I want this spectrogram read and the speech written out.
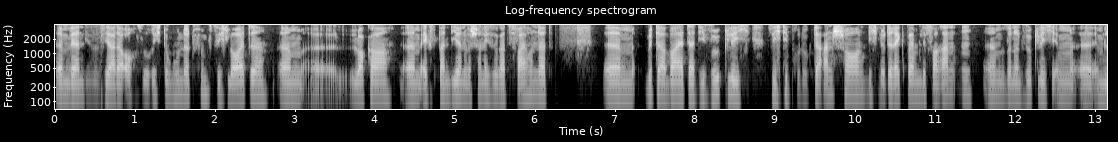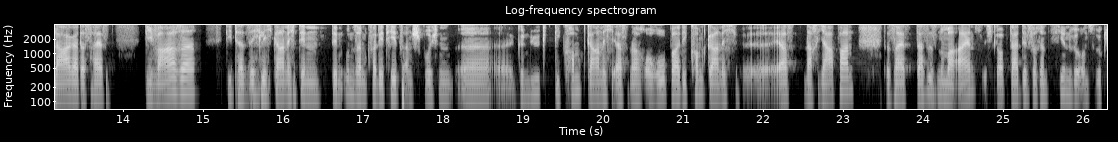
ähm, werden dieses Jahr da auch so Richtung 150 Leute ähm, äh, locker ähm, expandieren, wahrscheinlich sogar 200 ähm, Mitarbeiter, die wirklich sich die Produkte anschauen, nicht nur direkt beim Lieferanten, ähm, sondern wirklich im, äh, im Lager. Das heißt, die Ware, die tatsächlich gar nicht den, den unseren Qualitätsansprüchen äh, genügt, die kommt gar nicht erst nach Europa, die kommt gar nicht äh, erst nach Japan. Das heißt, das ist Nummer eins. Ich glaube, da differenzieren wir uns wirklich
